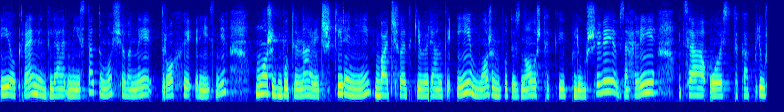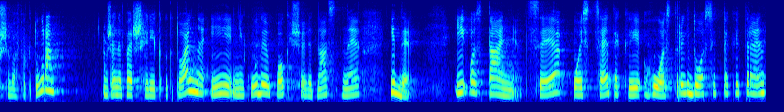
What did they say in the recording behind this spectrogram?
і окремі для міста, тому що вони трохи різні. Можуть бути навіть шкіряні, бачила такі варіанти, і можуть бути знову ж таки плюшеві. Взагалі, оця ось така плюшева фактура. Вже не перший рік актуальна і нікуди поки що від нас не іде. І останнє це ось це такий гострий, досить такий тренд.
